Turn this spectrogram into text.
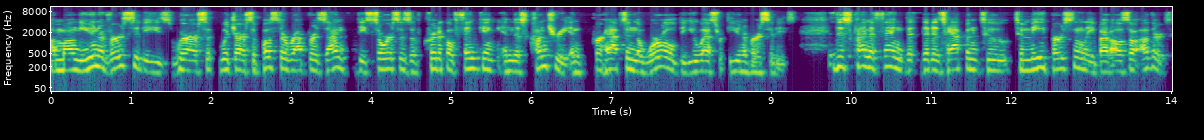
among universities are, which are supposed to represent the sources of critical thinking in this country and perhaps in the world, the US universities. This kind of thing that, that has happened to, to me personally, but also others,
